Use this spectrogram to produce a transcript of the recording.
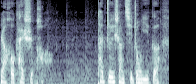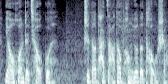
然后开始跑。他追上其中一个，摇晃着撬棍，直到他砸到朋友的头上。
